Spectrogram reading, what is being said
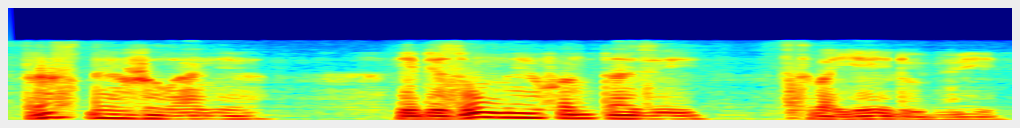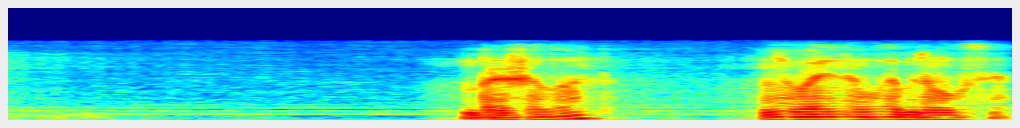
страстное желание и безумные фантазии своей любви. Брожелон невольно улыбнулся.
